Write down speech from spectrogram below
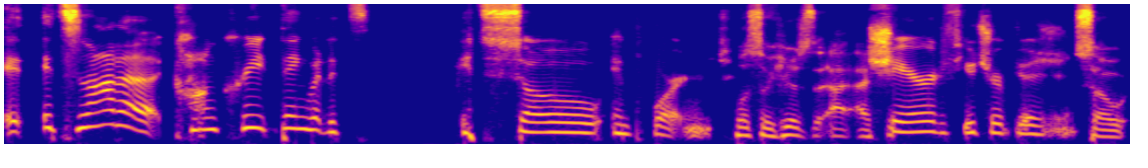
It, it's not a concrete thing, but it's it's so important. Well, so here's the, I, I shared future vision. So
